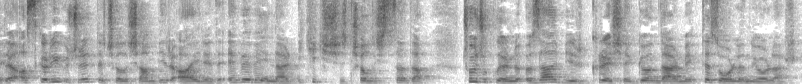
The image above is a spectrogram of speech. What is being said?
Türkiye'de asgari ücretle çalışan bir ailede ebeveynler iki kişi çalışsa da çocuklarını özel bir kreşe göndermekte zorlanıyorlar.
